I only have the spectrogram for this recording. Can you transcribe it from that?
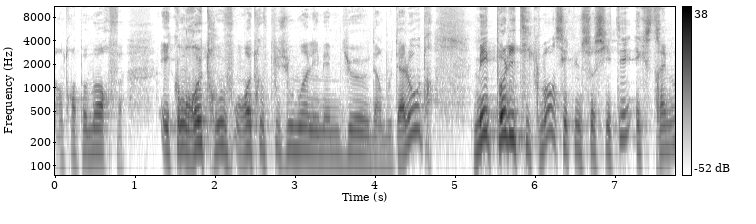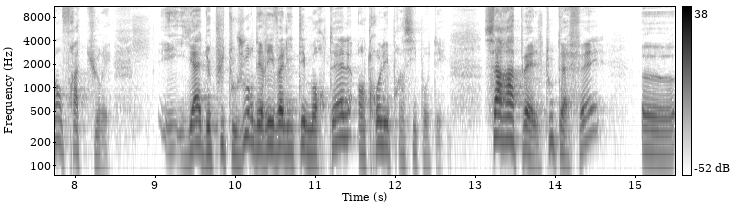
anthropomorphe et qu'on retrouve, on retrouve plus ou moins les mêmes dieux d'un bout à l'autre. Mais politiquement, c'est une société extrêmement fracturée il y a depuis toujours des rivalités mortelles entre les principautés. Ça rappelle tout à fait euh,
